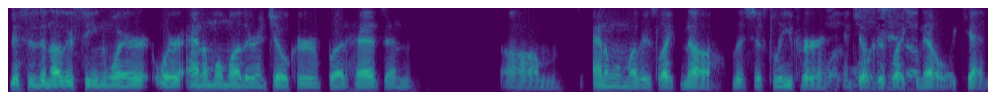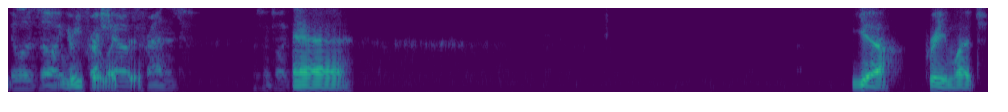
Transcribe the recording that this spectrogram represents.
this is another scene where where animal mother and joker butt heads and um animal mother's like no let's just leave her. What, and joker's his, like uh, no we can't it was uh, leave her like this. Friends like and yeah pretty much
